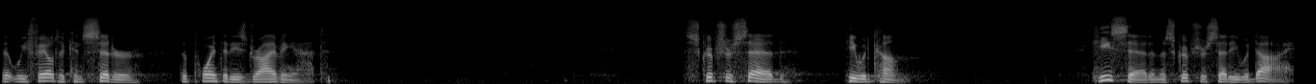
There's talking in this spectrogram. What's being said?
that we fail to consider the point that he's driving at. Scripture said he would come. He said, and the scripture said he would die.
